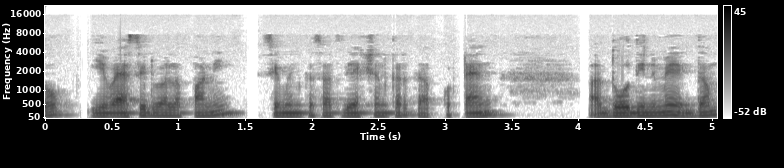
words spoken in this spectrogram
तो ये एसिड वाला पानी सीमेंट के साथ रिएक्शन करके आपको टैंक दो दिन में एकदम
